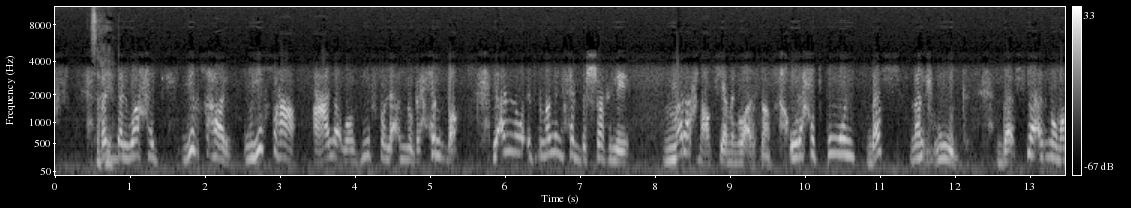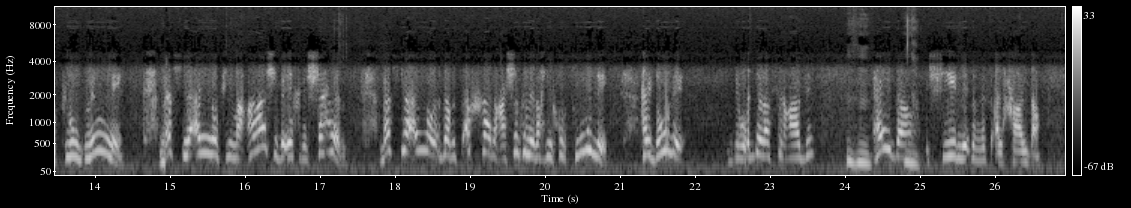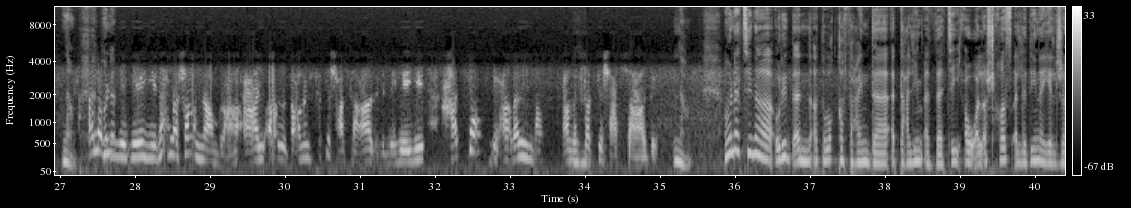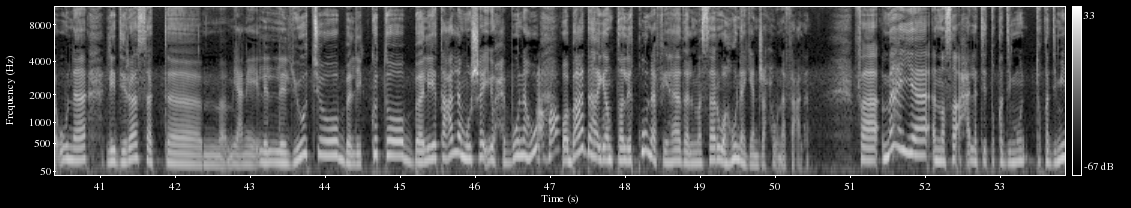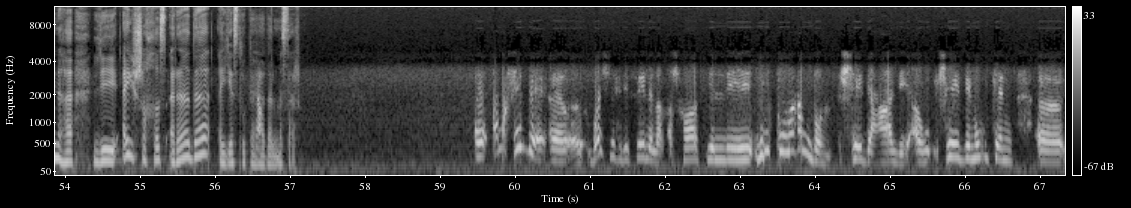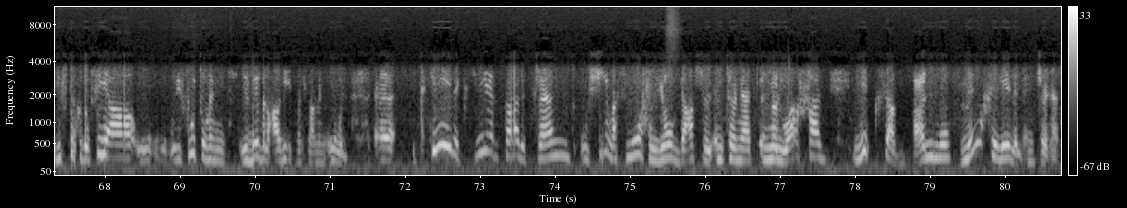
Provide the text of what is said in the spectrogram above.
صحيح. بدها الواحد يسهر ويسعى على وظيفته لأنه بحبها. لأنه إذا ما بنحب الشغلة ما رح نعطيها من وقتنا. ورح تكون بس مجهود بس لأنه مطلوب مني بس لأنه في معاش بآخر الشهر بس لأنه إذا بتأخر على شغلي رح يخصموا لي. هدول بيودوا للسعادة. هيدا نعم. الشيء اللي لازم نسأل حالنا. نعم. أنا هنا... بالنهاية نحن شو عم نعمل؟ على الأرض عم نفتش على السعادة بالنهاية حتى بعملنا عم نفتش على السعادة نعم هنا تينا أريد أن أتوقف عند التعليم الذاتي أو الأشخاص الذين يلجؤون لدراسة يعني لليوتيوب لكتب ليتعلموا شيء يحبونه وبعدها ينطلقون في هذا المسار وهنا ينجحون فعلا فما هي النصائح التي تقدمون تقدمينها لأي شخص أراد أن يسلك نعم. هذا المسار؟ آه، أنا حابه آه، وجه رسالة للأشخاص يلي يمكن ما عندهم شهادة عالية أو شهادة ممكن آه، يفتخروا فيها ويفوتوا من الباب العريض مثل ما بنقول. كثير كثير صار ترند وشيء مسموح اليوم بعصر الإنترنت إنه الواحد يكسب علمه من خلال الإنترنت.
